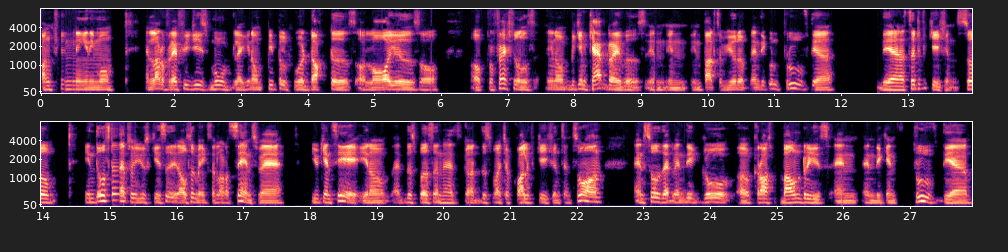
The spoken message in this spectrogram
functioning anymore. And a lot of refugees moved, like, you know, people who were doctors or lawyers or or professionals, you know, became cab drivers in, in, in parts of Europe and they couldn't prove their their certifications. So in those types of use cases, it also makes a lot of sense where you can say, you know, this person has got this much of qualifications and so on. And so that when they go across boundaries and, and they can prove their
